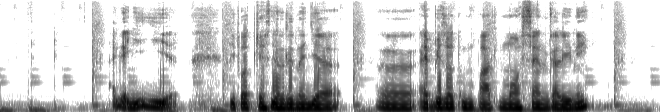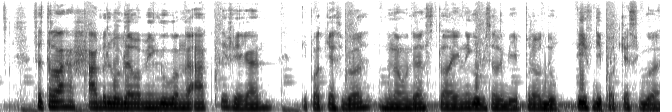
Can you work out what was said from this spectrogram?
Agak jijik ya di podcast dengerin aja uh, episode 4 Mosen kali ini. Setelah hampir beberapa minggu gue nggak aktif ya kan di podcast gue, mudah-mudahan setelah ini gue bisa lebih produktif di podcast gue.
